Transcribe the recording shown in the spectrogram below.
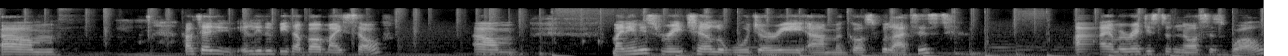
Um, I'll tell you a little bit about myself. Um, my name is Rachel Owojori. I'm a gospel artist. I am a registered nurse as well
